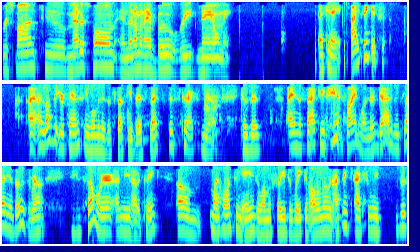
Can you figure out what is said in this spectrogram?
respond to Meta's poem, and then I'm gonna have Boo read Naomi. Okay, I think it's. I, I love that your fantasy woman is a succubus. That just cracks me up because there's, and the fact you can't find one. There's got to be plenty of those around somewhere. I mean, I would think. Um, my haunting angel. I'm afraid to wake and all alone. I think actually this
